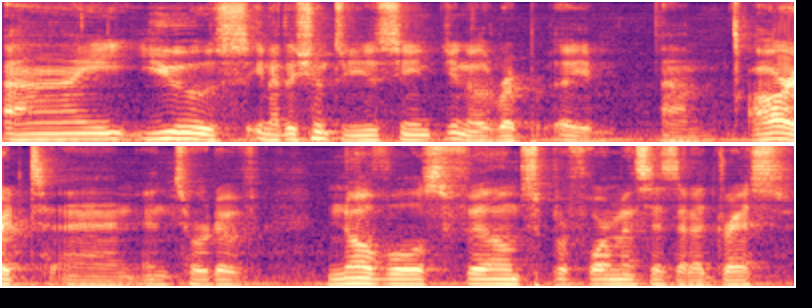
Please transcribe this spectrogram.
i use in addition to using you know rep, uh, um, art and, and sort of novels films performances that address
